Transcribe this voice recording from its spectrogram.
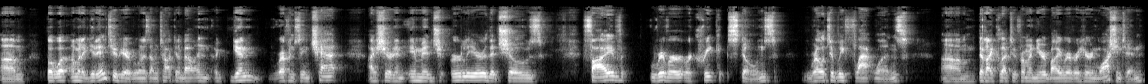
Um, but what I'm going to get into here, everyone, is I'm talking about, and again, referencing chat, I shared an image earlier that shows five river or creek stones, relatively flat ones, um, that I collected from a nearby river here in Washington.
